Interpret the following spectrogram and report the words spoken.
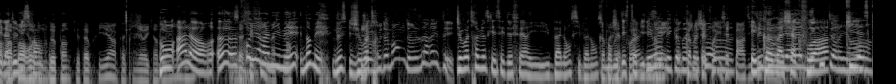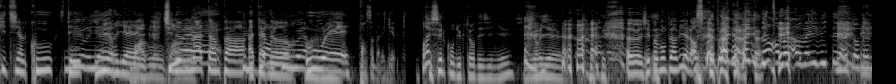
et la demi sera en nombre de pintes que t'as pris hier, t'as fini avec un Bon, demi, alors, euh, premier animé. Non, mais me- je Je vois, vous tr- demande de vous arrêter. je vois très bien ce qu'il essaye de faire. Il balance, il balance Comme pour me déstabiliser. Mais ouais, mais comme à chaque fois, fois, il essaie de hein. parasiter. Et comme à Muriel, chaque fois, rien. qui est-ce qui tient le coup? C'était Muriel. Muriel. Bravo. Tu ne m'atteins pas à ta. Ouais, prends ça dans la gueule. Qui c'est le conducteur désigné? C'est Muriel. Euh, J'ai pas mon permis, alors c'est pas une bonne Non, on idée. va, on va éviter hein, quand même.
